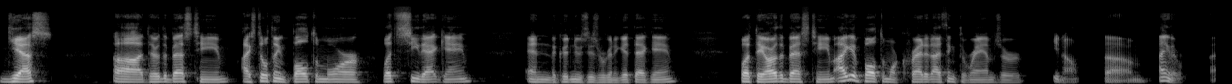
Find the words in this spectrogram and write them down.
Yes, uh, they're the best team. I still think Baltimore. Let's see that game. And the good news is we're going to get that game. But they are the best team. I give Baltimore credit. I think the Rams are you know, um, I think uh,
